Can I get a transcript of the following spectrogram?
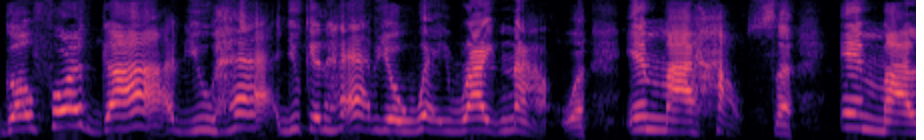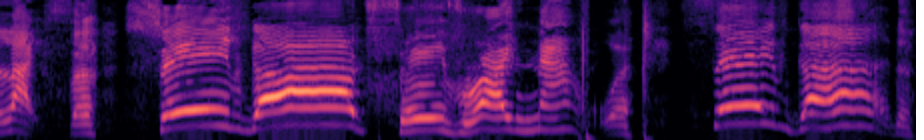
Go forth, God. You have you can have your way right now uh, in my house, uh, in my life. Uh, save God, save right now. Save God,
